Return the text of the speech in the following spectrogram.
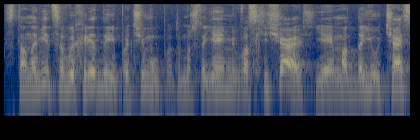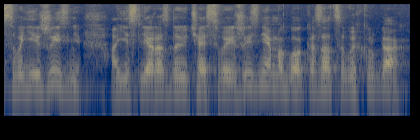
Становиться в их ряды. Почему? Потому что я ими восхищаюсь, я им отдаю часть своей жизни. А если я раздаю часть своей жизни, я могу оказаться в их кругах.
